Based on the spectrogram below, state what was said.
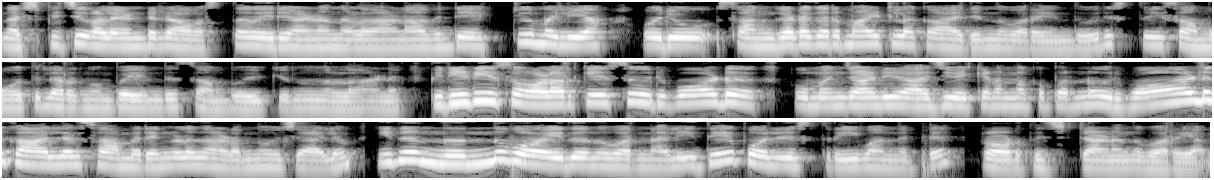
നശിപ്പിച്ച് കളയേണ്ട ഒരു അവസ്ഥ വരികയാണ് എന്നുള്ളതാണ്. അതിന്റെ ഏറ്റവും വലിയ ഒരു സങ്കടകരമായിട്ടുള്ള കാര്യം എന്ന് പറയുന്നത് ഒരു സ്ത്രീ സമൂഹത്തിൽ ഇറങ്ങുമ്പോൾ എന്ത് സംഭവിക്കുന്നു എന്നുള്ളതാണ്. പിന്നീട് ഈ സോളാർ കേസ് ഒരുപാട് ഉമ്മൻചാണ്ടി രാജിവെക്കണം എന്നൊക്കെ പറഞ്ഞ് ഒരുപാട് കാലം സമരങ്ങൾ നടന്നു വെച്ചാലും ഇത് നിന്നു പോയത് എന്ന് പറഞ്ഞാൽ ഇതേപോലെ ഒരു സ്ത്രീ വന്നിട്ട് പ്രവർത്തിച്ചിട്ടാണെന്ന് പറയാം.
